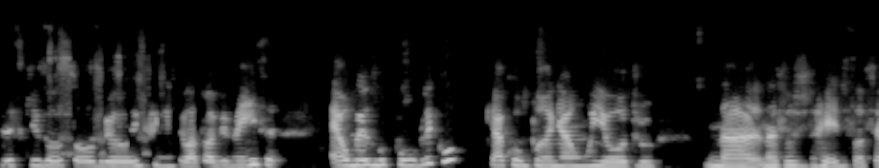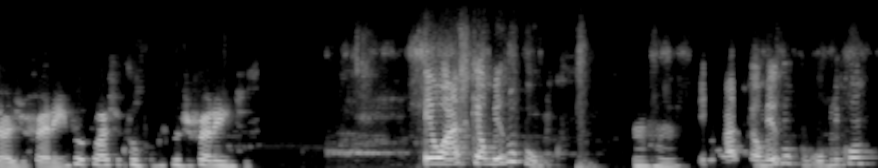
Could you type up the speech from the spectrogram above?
pesquisou sobre, ou, enfim, pela tua vivência, é o mesmo público que acompanha um e outro na, nessas redes sociais diferentes, ou tu acha que são públicos diferentes? Eu acho que é o mesmo público. Uhum. Eu acho que é o mesmo público.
